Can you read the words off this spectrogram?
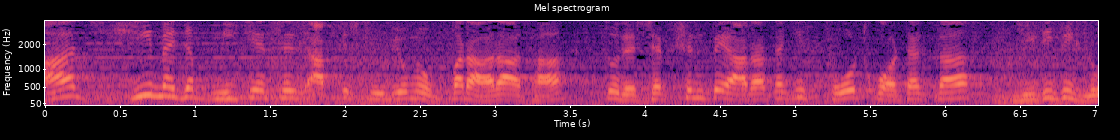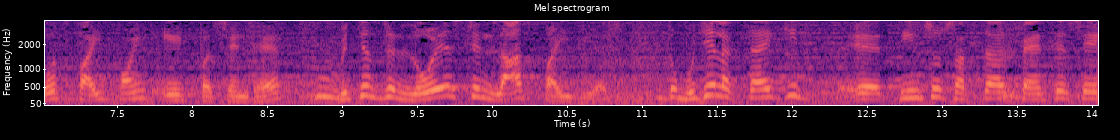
आज ही मैं जब नीचे से आपके स्टूडियो में ऊपर आ रहा था तो रिसेप्शन पे आ रहा था कि फोर्थ क्वार्टर का जीडीपी ग्रोथ 5.8 परसेंट है which is the lowest in last five years तो मुझे लगता है कि 370 पैंतीस से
